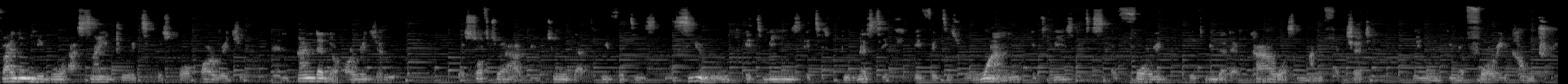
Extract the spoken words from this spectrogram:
value label assigned to it is for origin. And under the origin, the software has been told that if it is zero, it means it is domestic. If it is one, it means it is a foreign. It means that the car was manufactured in, in a foreign country.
